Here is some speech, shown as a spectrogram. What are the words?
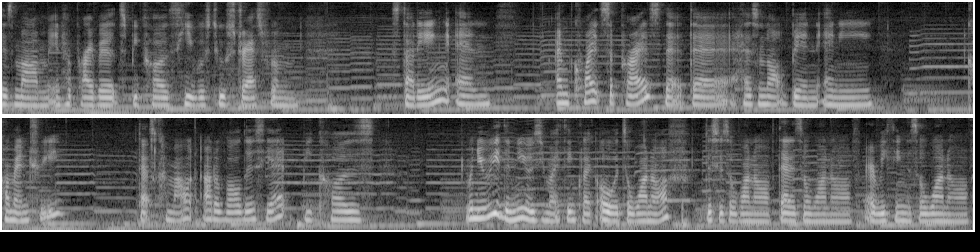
his mom in her privates because he was too stressed from studying. And I'm quite surprised that there has not been any commentary that's come out out of all this yet because when you read the news you might think like oh it's a one-off. This is a one-off. That is a one-off. Everything is a one-off.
